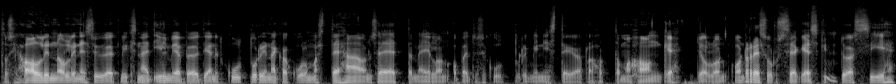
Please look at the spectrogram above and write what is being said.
tosi hallinnollinen syy, että miksi näitä ilmiöpöytiä nyt kulttuurin näkökulmasta tehdään, on se, että meillä on opetus- ja kulttuuriministeriön rahoittama hanke, jolloin on resursseja keskittyä siihen.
